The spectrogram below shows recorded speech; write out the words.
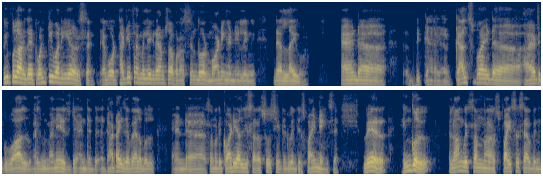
people are there 21 years, about 35 milligrams of Rasindor morning and evening, they are live. And uh, the ca- calcified uh, aortic valve has been managed, and the data is available. And uh, some of the cardiologists are associated with these findings, where Hingul, along with some uh, spices, have been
